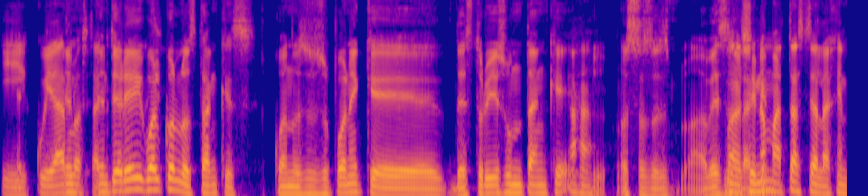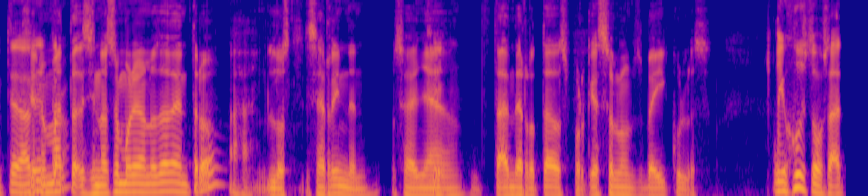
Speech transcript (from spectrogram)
y cuidarlo En, hasta en que- teoría, igual con los tanques. Cuando se supone que destruyes un tanque, Ajá. o sea, a veces. Bueno, si no gente- mataste a la gente de si, no adentro, mata- si no se murieron los de adentro, Ajá. los, se rinden. O sea, ya están derrotados porque son los vehículos. Y justo, o sea,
